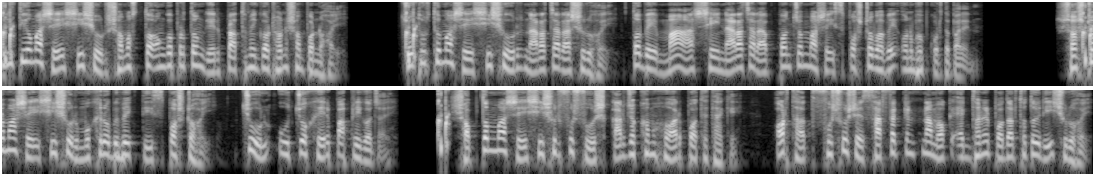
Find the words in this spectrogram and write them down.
তৃতীয় মাসে শিশুর সমস্ত অঙ্গ প্রত্যঙ্গের প্রাথমিক গঠন সম্পন্ন হয়। চতুর্থ মাসে শিশুর নাড়াচাড়া শুরু হয়, তবে মা সেই নাড়াচাড়া পঞ্চম মাসে স্পষ্টভাবে অনুভব করতে পারেন। ষষ্ঠ মাসে শিশুর মুখের অভিব্যক্তি স্পষ্ট হয়, চুল ও চোখের পাপড়ি গজায়। সপ্তম মাসে শিশুর ফুসফুস কার্যক্ষম হওয়ার পথে থাকে। অর্থাৎ ফুসফুসে সারফেক্টেন্ট নামক এক ধরনের পদার্থ তৈরি শুরু হয়।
